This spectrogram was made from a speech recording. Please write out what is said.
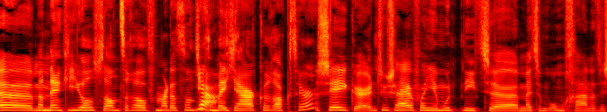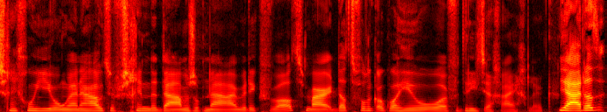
Um, dan denk je heel zand erover, maar dat is dan ja, toch een beetje haar karakter. Zeker. En toen zei hij van, je moet niet uh, met hem omgaan. Het is geen goede jongen. En hij houdt er verschillende dames op na, weet ik veel wat. Maar dat vond ik ook wel heel uh, verdrietig eigenlijk. Ja, dat,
